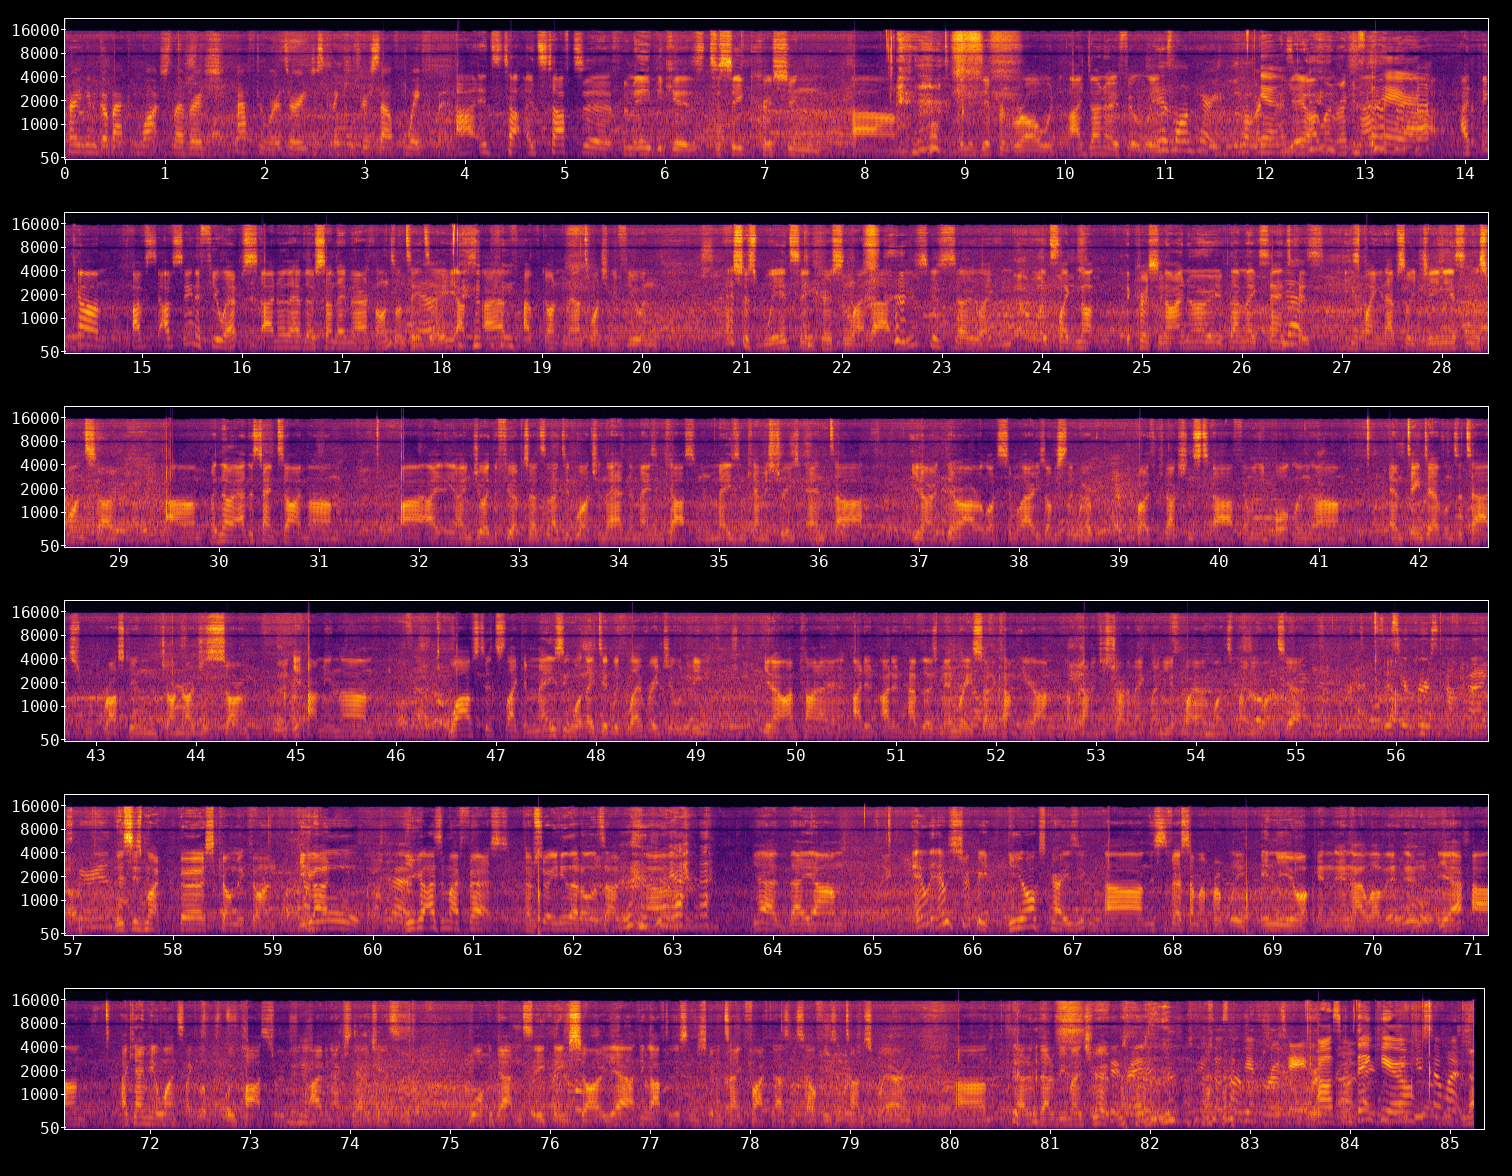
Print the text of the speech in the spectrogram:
Are you going to go back and watch Leverage afterwards, or are you just going to keep yourself away from it? Uh, it's tough. It's tough to for me because to see Christian um, in a different role would I don't know if it would. He has long hair. yeah. yeah, I won't recognize hair. Uh, I think um, I've, I've seen a few eps. I know they have those Sunday marathons on TNT. Yeah. I've, I've, I've gone around to watching a few, and it's just weird seeing Christian like that. He's just so like it's like not the Christian I know, if that makes sense, because yeah. he's playing an absolute genius in this one. So, um, but no, at the same time, um, I, I, enjoyed the few episodes that I did watch, and they had an amazing cast and amazing chemistry. And uh, you know, there are a lot of similarities. Obviously, we're both productions uh, filming in Portland, um, and Dean Devlin's attached, Roskin, John Rogers. So, yeah, I mean, um, whilst it's like amazing what they did with Leverage, it would be you know, I'm kind of, I don't, I don't have those memories. So to come here, I'm, I'm kind of just trying to make my new, my own ones, my new ones. Yeah. This Is this your first Comic Con experience? This is my first Comic Con. You guys, you guys are my first. I'm sure you hear that all the time. Um, yeah. yeah, they, um, it, it was trippy. New York's crazy. Um, this is the first time I'm properly in New York, and, and I love it. And yeah, um, I came here once, like we passed through, but I haven't actually had a chance to walk about and see things. So yeah, I think after this, I'm just going to take 5,000 selfies at Times Square, and um, that'll, that'll be my trip. Right? we have to rotate. Awesome. Thank you. Thank you so much.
